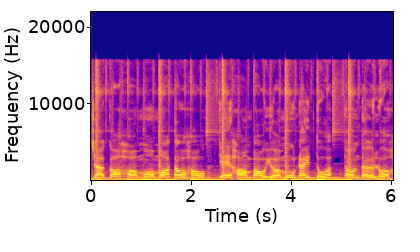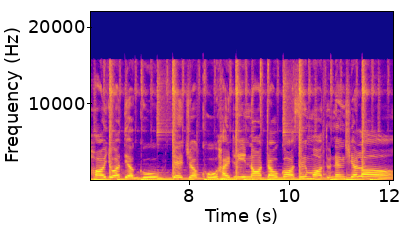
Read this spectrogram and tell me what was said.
chả có họ mua mò tao hậu chế hòm bao yo mù đầy tua thòng đỡ lúa họ yo tiệc cú chế cho khu hai li nó trâu có sư mò tụi nâng xe lo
